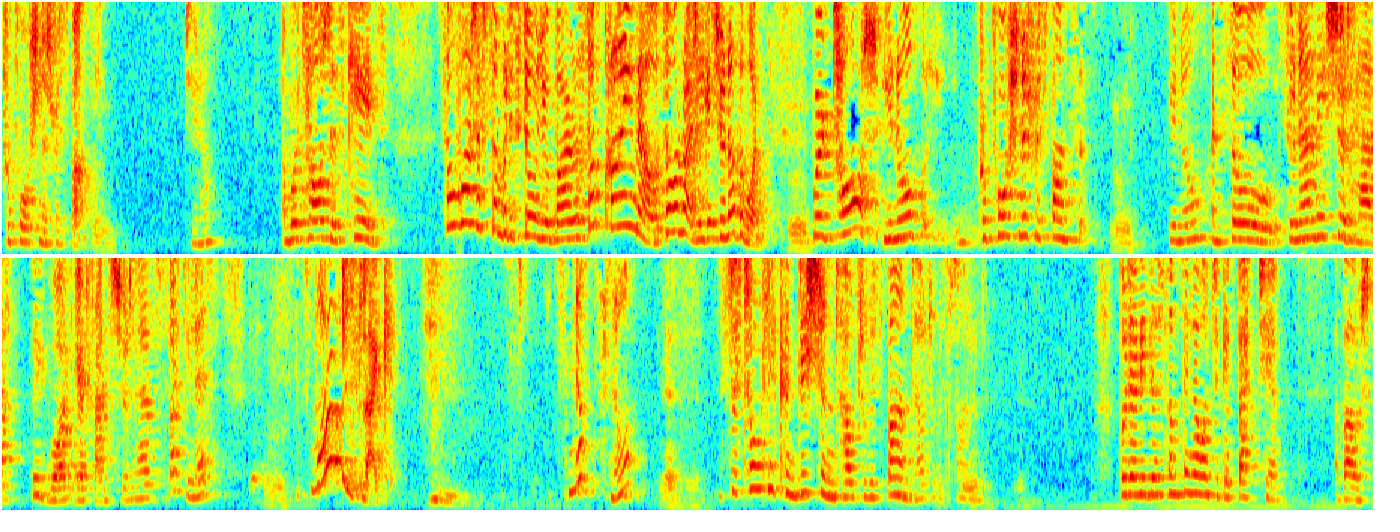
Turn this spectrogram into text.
proportionate response. Mm. Do you know? And we're taught as kids, so what if somebody stole your biro? Stop crying now. It's all right. I'll get you another one. Mm. We're taught, you know, proportionate responses. Mm. You know, and so tsunami should have big one. Air France should have slightly less. Mm. It's wild, like it's, it's nuts, no? Yeah, yeah, It's just totally conditioned how to respond, how to respond. Yeah. But Annie, there's something I want to get back to you about,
